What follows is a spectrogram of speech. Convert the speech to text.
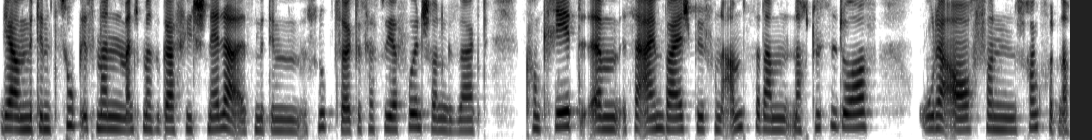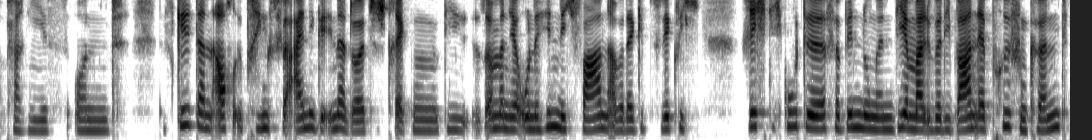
Ja, und mit dem Zug ist man manchmal sogar viel schneller als mit dem Flugzeug. Das hast du ja vorhin schon gesagt. Konkret ähm, ist ja ein Beispiel von Amsterdam nach Düsseldorf oder auch von Frankfurt nach Paris. Und das gilt dann auch übrigens für einige innerdeutsche Strecken. Die soll man ja ohnehin nicht fahren, aber da gibt's wirklich richtig gute Verbindungen, die ihr mal über die Bahn-App prüfen könnt.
